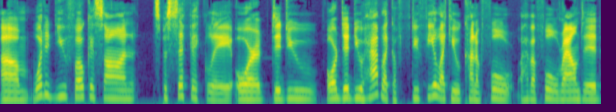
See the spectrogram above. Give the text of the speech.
Um, what did you focus on specifically, or did you or did you have like a do you feel like you kind of full have a full rounded,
